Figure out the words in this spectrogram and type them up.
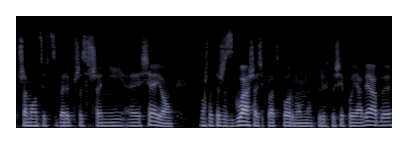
przemocy w cyberprzestrzeni e, sieją. Można też zgłaszać platformom, na których to się pojawia, aby,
